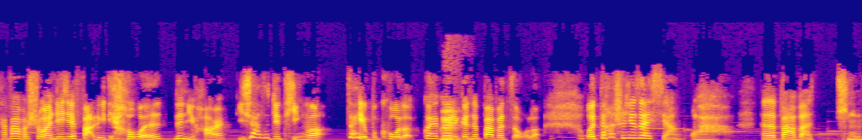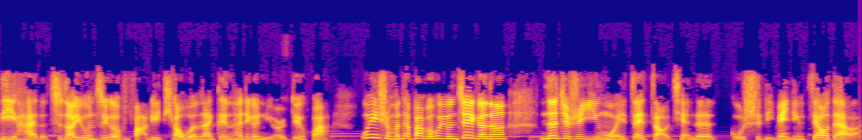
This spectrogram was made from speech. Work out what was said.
他爸爸说完这些法律条文，那女孩一下子就停了，再也不哭了，乖乖的跟他爸爸走了。嗯、我当时就在想，哇，他的爸爸挺厉害的，知道用这个法律条文来跟他这个女儿对话。为什么他爸爸会用这个呢？那就是因为在早前的故事里面已经交代了，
